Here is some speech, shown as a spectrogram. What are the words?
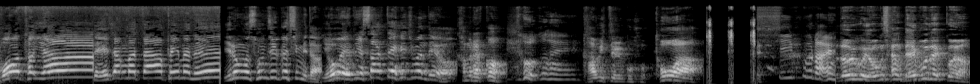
워터야! 내장만 딱 빼면은 이런 건 손질 끝입니다. 요 애들 싹 다 해주면 돼요. 카메라 꺼. 너가 해. 가위 들고. 도와 씨부랄. 너 이거 영상 내보낼 거야.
